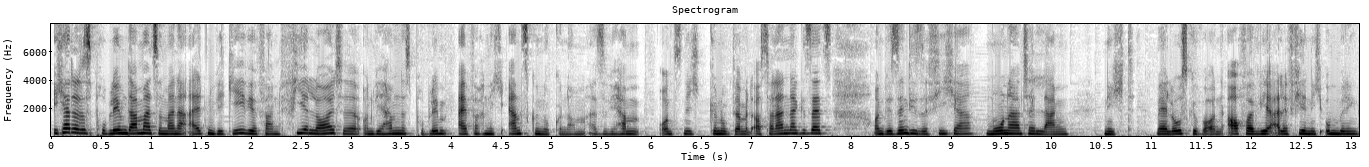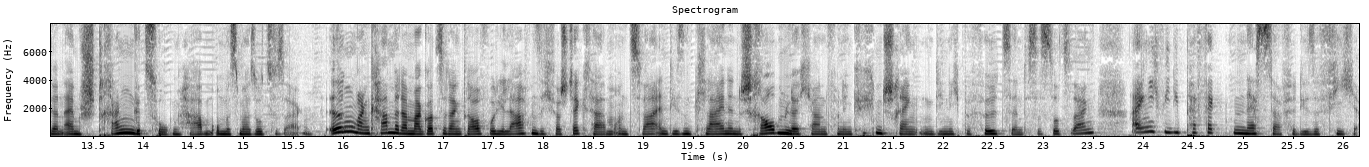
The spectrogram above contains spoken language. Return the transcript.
Ich hatte das Problem damals in meiner alten WG. Wir waren vier Leute und wir haben das Problem einfach nicht ernst genug genommen. Also wir haben uns nicht genug damit auseinandergesetzt und wir sind diese Viecher monatelang nicht mehr losgeworden, auch weil wir alle vier nicht unbedingt an einem Strang gezogen haben, um es mal so zu sagen. Irgendwann kamen wir dann mal Gott sei Dank drauf, wo die Larven sich versteckt haben, und zwar in diesen kleinen Schraubenlöchern von den Küchenschränken, die nicht befüllt sind. Das ist sozusagen eigentlich wie die perfekten Nester für diese Viecher.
